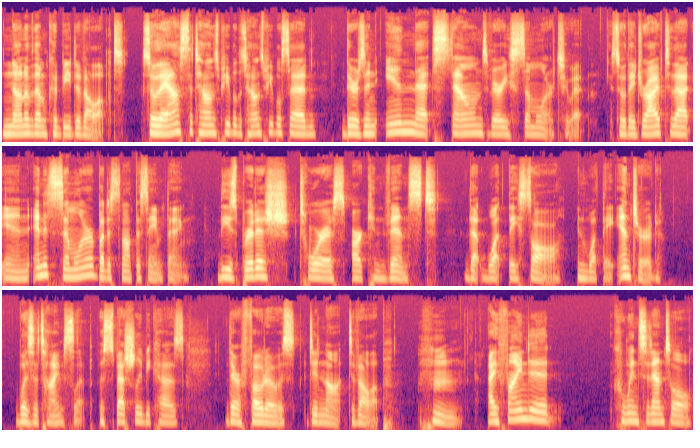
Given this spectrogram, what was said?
none of them could be developed. So they asked the townspeople, the townspeople said, There's an inn that sounds very similar to it. So they drive to that inn, and it's similar, but it's not the same thing these British tourists are convinced that what they saw and what they entered was a time slip, especially because their photos did not develop. Hmm. I find it coincidental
